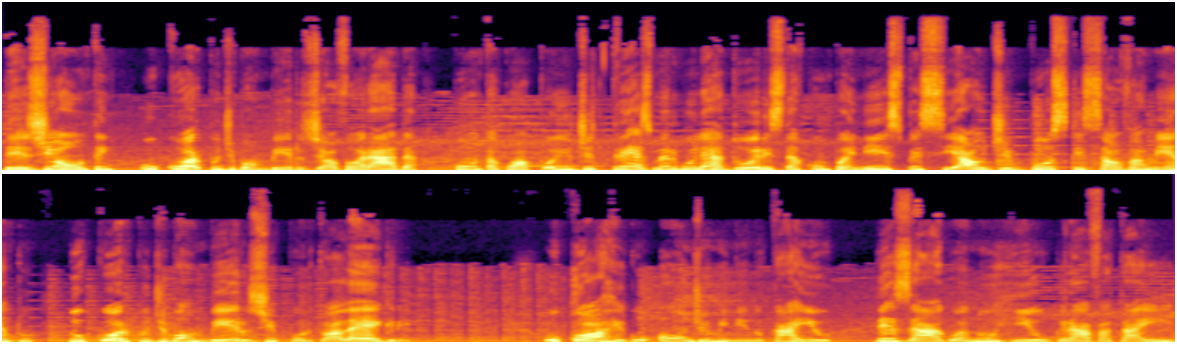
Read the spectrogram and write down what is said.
Desde ontem, o Corpo de Bombeiros de Alvorada conta com o apoio de três mergulhadores da Companhia Especial de Busca e Salvamento do Corpo de Bombeiros de Porto Alegre. O córrego onde o menino caiu deságua no rio Gravataí.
